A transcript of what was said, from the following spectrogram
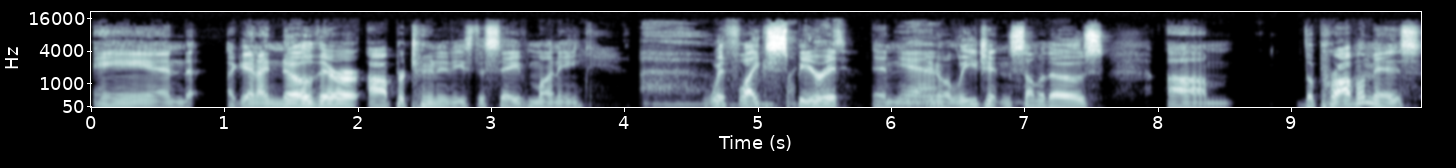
And again, I know there are opportunities to save money Oh, with like what? Spirit and Yeah. you know Allegiant and some of those. Um, The problem is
